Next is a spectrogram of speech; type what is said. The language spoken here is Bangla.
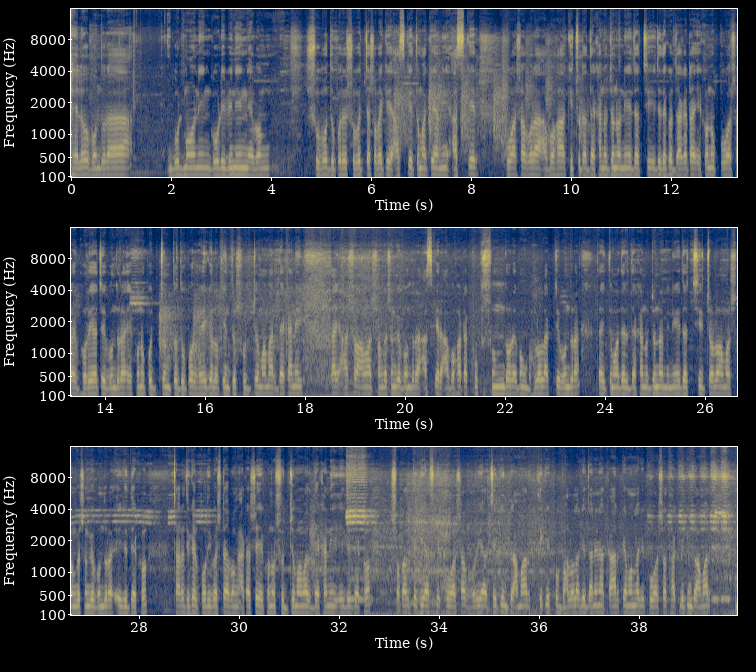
হ্যালো বন্ধুরা। গুড মর্নিং গুড ইভিনিং এবং শুভ দুপুরের শুভেচ্ছা সবাইকে। আজকে তোমাকে আমি আজকের কুয়াশা ভরা আবহাওয়া কিছুটা দেখানোর জন্য নিয়ে যাচ্ছি। এই যে দেখো, জায়গাটা এখনও কুয়াশায় ভরে আছে। বন্ধুরা এখনও পর্যন্ত দুপুর হয়ে গেল, কিন্তু সূর্য মামার দেখা নেই। তাই আসো আমার সঙ্গে সঙ্গে, বন্ধুরা, আজকের আবহাওয়াটা খুব সুন্দর এবং ভালো লাগছে, বন্ধুরা। তাই তোমাদের দেখানোর জন্য আমি নিয়ে যাচ্ছি। চলো আমার সঙ্গে সঙ্গে, বন্ধুরা, এই যে দেখো চারিদিকের পরিবেশটা এবং আকাশে এখনও সূর্য মামার দেখা নেই এই যে দেখো, সকাল থেকে আজকে কুয়াশা ভরে আছে, কিন্তু আমার থেকে খুব ভালো লাগে, জানি না কার কেমন লাগে কুয়াশা থাকলে, কিন্তু আমার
